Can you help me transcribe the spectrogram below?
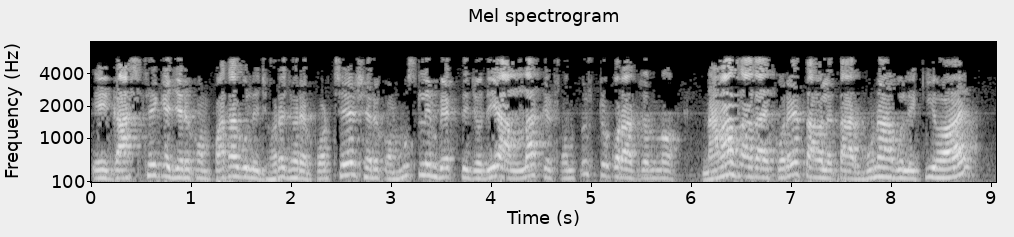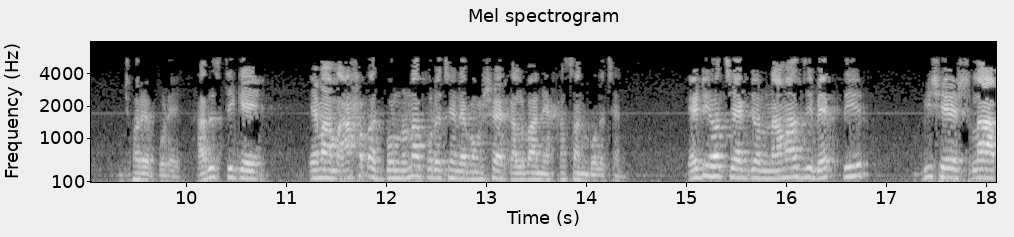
এই গাছ থেকে যেরকম পাতাগুলি ঝরে ঝরে পড়ছে, সেরকম মুসলিম ব্যক্তি যদি আল্লাহকে সন্তুষ্ট করার জন্য নামাজ আদায় করে, তাহলে তার গুণাগুলি কি হয়? ঝরে পড়ে। হাদিসটিকে এমাম আহবাদ বর্ণনা করেছেন এবং শেখ আলবানী হাসান বলেছেন। এটি হচ্ছে একজন নামাজি ব্যক্তির বিশেষ লাভ,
